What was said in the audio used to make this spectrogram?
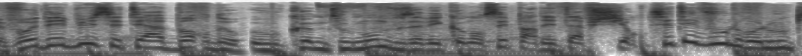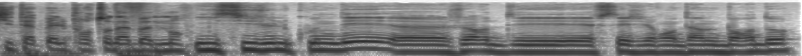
Vos débuts c'était à Bordeaux, où comme tout le monde vous avez commencé par des tafs chiants. C'était vous le relou qui t'appelle pour ton abonnement? Ici Jules Koundé, euh, joueur des FC Girondins de Bordeaux.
